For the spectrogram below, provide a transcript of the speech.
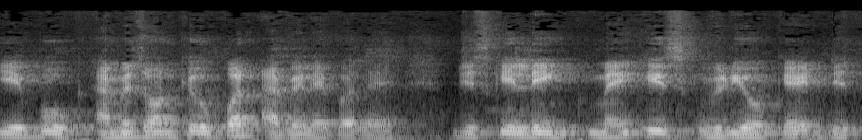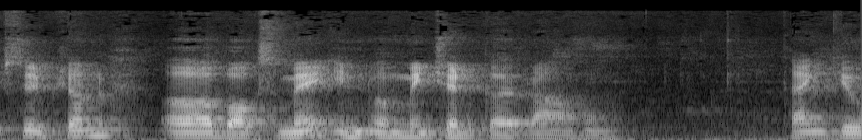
ये बुक अमेजोन के ऊपर अवेलेबल है, जिसकी लिंक मैं इस वीडियो के डिस्क्रिप्शन बॉक्स में मेंशन कर रहा हूँ। थैंक यू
